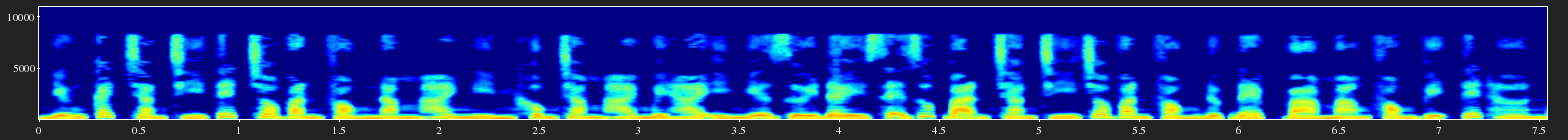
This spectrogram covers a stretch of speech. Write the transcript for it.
Những cách trang trí Tết cho văn phòng năm 2022 ý nghĩa dưới đây sẽ giúp bạn trang trí cho văn phòng được đẹp và mang phong vị Tết hơn.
